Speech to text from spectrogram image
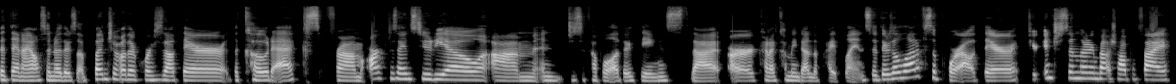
But then I also know there's a bunch of other courses out there, the Code X from Arc Design Studio, um, and just a couple other things that are kind of coming down the pipeline. So there's a lot of support out there. If you're interested in learning about Shopify,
